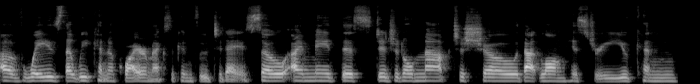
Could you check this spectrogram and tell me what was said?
of ways that we can acquire Mexican food today. So I made this digital map to show that long history. You can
